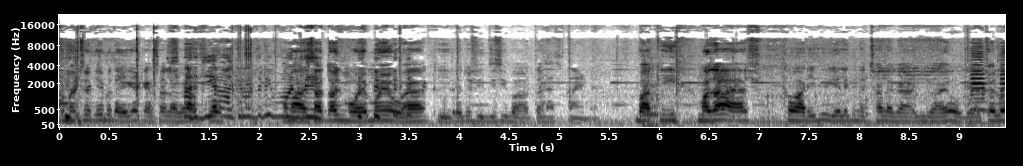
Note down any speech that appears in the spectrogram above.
कमेंट करके बताइएगा कैसा लगा हमारे साथ तो आज मोए मोए हुआ है ठीक है जो सीधी सी बात है। बाकी मज़ा आया सवारी भी हुई है लेकिन अच्छा लगा इंजॉय हो गया। चलो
